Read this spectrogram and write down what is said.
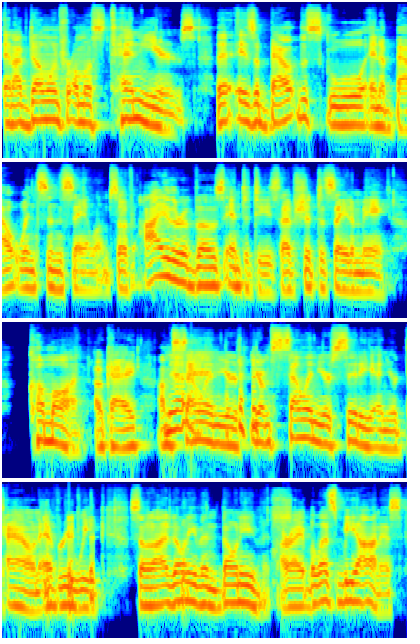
and I've done one for almost 10 years that is about the school and about Winston-Salem. So if either of those entities have shit to say to me, come on, okay? I'm selling your, I'm selling your city and your town every week. So I don't even don't even, all right? But let's be honest,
